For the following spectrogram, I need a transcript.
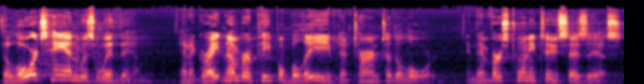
The Lord's hand was with them, and a great number of people believed and turned to the Lord. And then verse 22 says this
